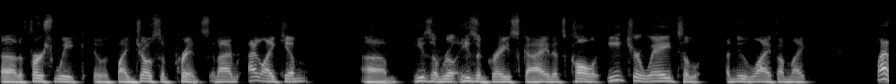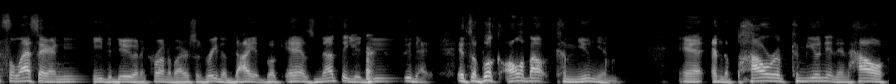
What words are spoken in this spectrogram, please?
uh, the first week. It was by Joseph Prince, and I I like him. Um, he's a real he's a grace guy, and it's called "Eat Your Way to a New Life." I'm like, that's the last thing I need to do in a coronavirus is read a diet book. It has nothing to do that. It's a book all about communion and, and the power of communion and how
